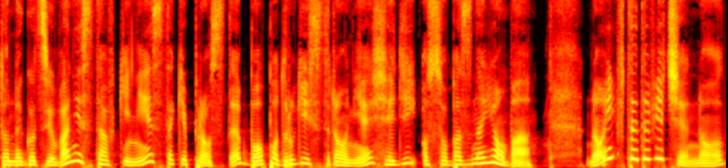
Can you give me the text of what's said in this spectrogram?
to negocjowanie stawki nie jest takie proste, bo po drugiej stronie siedzi osoba znajoma. No i wtedy wiecie, no,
